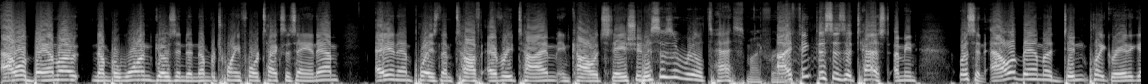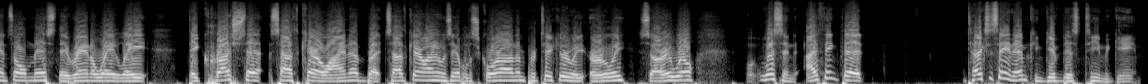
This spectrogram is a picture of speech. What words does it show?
Alabama number one goes into number 24 Texas A&M. A&M plays them tough every time in College Station. This is a real test, my friend. I think this is a test. I mean, listen, Alabama didn't play great against Ole Miss. They ran away late. They crushed South Carolina, but South Carolina was able to score on them particularly early. Sorry, Will. Listen, I think that Texas A&M can give this team a game.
